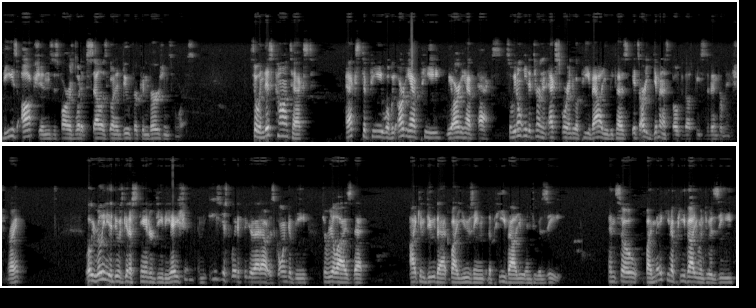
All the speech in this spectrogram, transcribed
these options as far as what Excel is going to do for conversions for us. So in this context, x to p, well, we already have p, we already have x. So we don't need to turn an x score into a p-value because it's already given us both of those pieces of information, right? What we really need to do is get a standard deviation. And the easiest way to figure that out is going to be to realize that I can do that by using the p-value into a z. And so by making a p-value into a z,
